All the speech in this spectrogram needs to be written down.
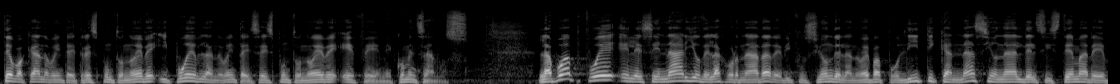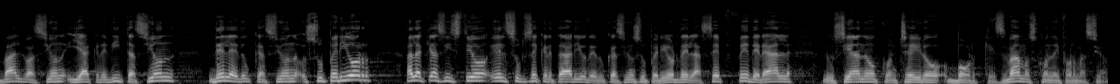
Tehuacán 93.9 y Puebla 96.9 FM. Comenzamos. La UAP fue el escenario de la jornada de difusión de la nueva política nacional del sistema de evaluación y acreditación de la educación superior, a la que asistió el subsecretario de Educación Superior de la SEP Federal, Luciano Concheiro Borges. Vamos con la información.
